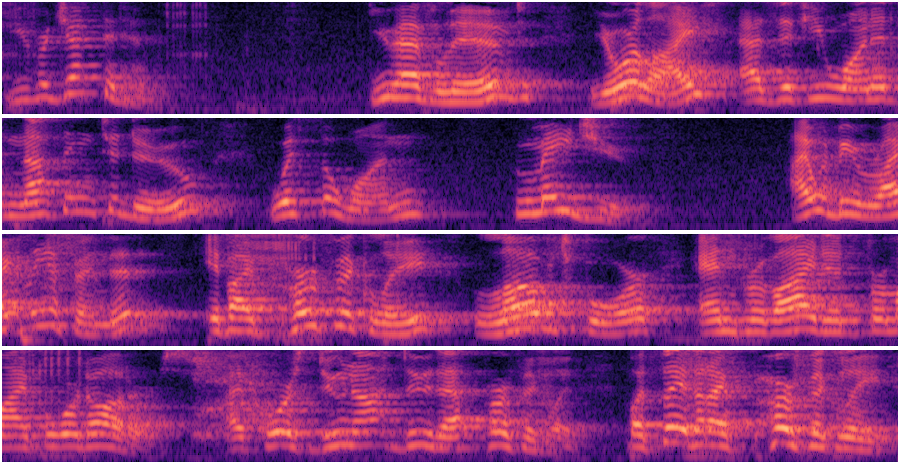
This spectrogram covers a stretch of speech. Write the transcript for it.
You've rejected him. You have lived your life as if you wanted nothing to do with the one who made you. I would be rightly offended if I perfectly loved for and provided for my four daughters. I, of course, do not do that perfectly. But say that I perfectly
